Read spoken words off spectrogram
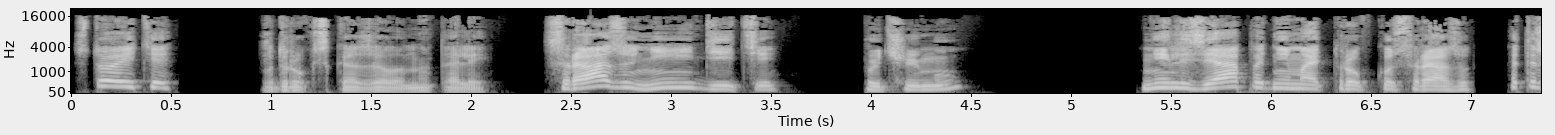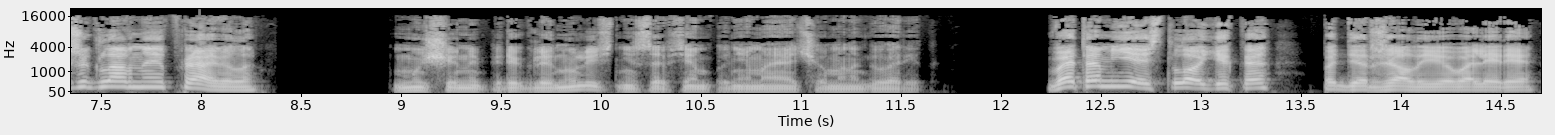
«Стойте!» — вдруг сказала Натали. «Сразу не идите». «Почему?» Нельзя поднимать трубку сразу. Это же главное правило. Мужчины переглянулись, не совсем понимая, о чем она говорит. «В этом есть логика», — поддержал ее Валерия.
